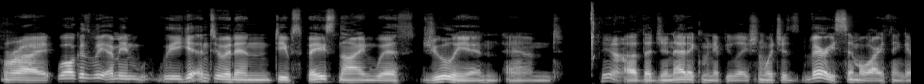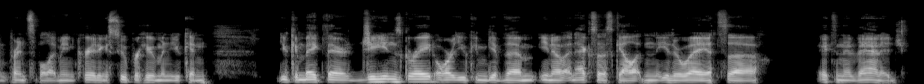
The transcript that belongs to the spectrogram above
Right. Well, because we, I mean, we get into it in Deep Space Nine with Julian and Yeah. uh, the genetic manipulation, which is very similar, I think, in principle. I mean, creating a superhuman, you can you can make their genes great, or you can give them, you know, an exoskeleton. Either way, it's uh it's an advantage.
